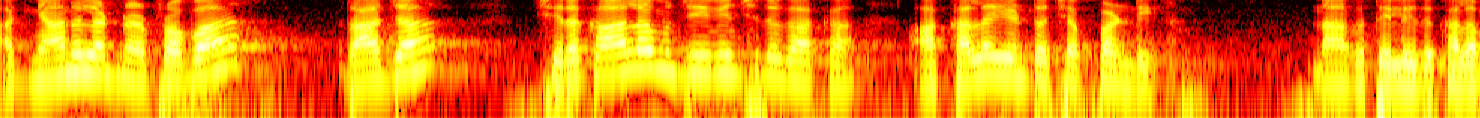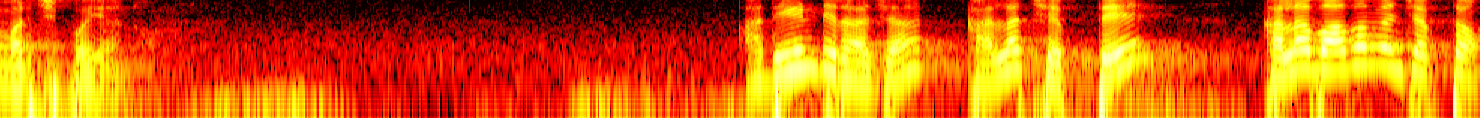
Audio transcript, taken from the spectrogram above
ఆ జ్ఞానులు అంటున్నారు ప్రభా రాజా చిరకాలం జీవించునుగాక ఆ కళ ఏంటో చెప్పండి. నాకు తెలియదు కళ మర్చిపోయాను. అదేంటి రాజా? కళ చెప్తే కళ భావం మేము చెప్తాం.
